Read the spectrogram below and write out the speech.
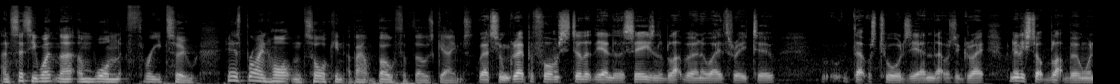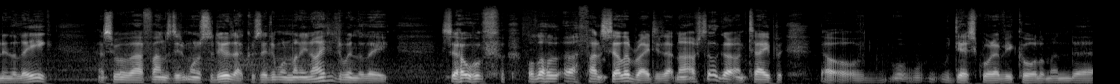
and City went there and won 3 2. Here's Brian Horton talking about both of those games. We had some great performances still at the end of the season, the Blackburn away 3 2. That was towards the end, that was a great. We nearly stopped Blackburn winning the league, and some of our fans didn't want us to do that because they didn't want Man United to win the league. So, although our fans celebrated that night, I've still got on tape, or disc, whatever you call them, and uh,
